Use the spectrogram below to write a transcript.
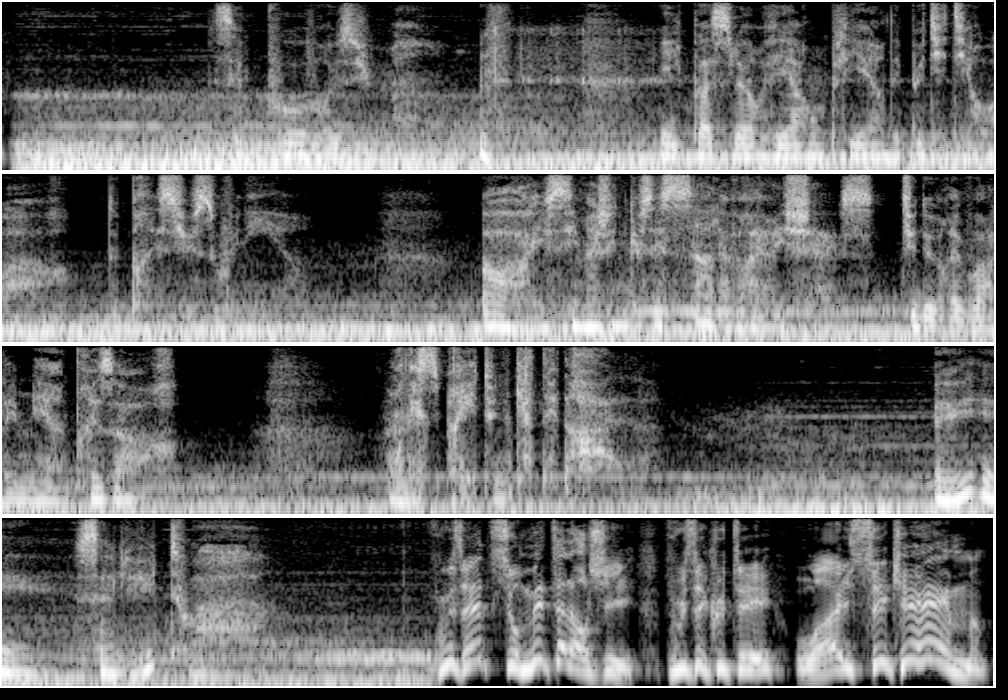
Ces pauvres humains. Ils passent leur vie à remplir des petits tiroirs de précieux souvenirs. Oh, ils s'imaginent que c'est ça la vraie richesse. Tu devrais voir les miens trésors. Mon esprit est une cathédrale. Eh, salut toi. Vous êtes sur Métallurgie. Vous écoutez YCKM.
